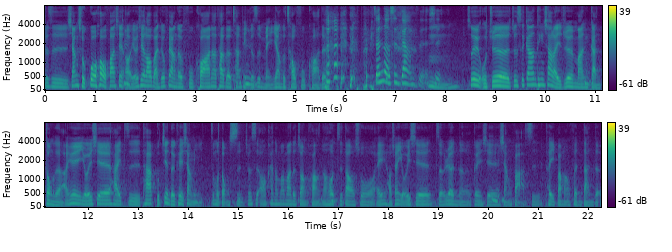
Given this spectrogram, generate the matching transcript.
就是相处过后发现、哦，嗯有一些老板就非常的浮夸，那他的产品就嗯是每一样都超浮夸的。真的是这样子，是。嗯，所以我觉得就是刚刚听下来也觉得蛮感动的啦，因为有一些孩子他不见得可以像你这么懂事，就是哦看到妈妈的状况，然后知道说，哎、好像有一些责任呢跟一些嗯想法是可以帮忙分担的，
